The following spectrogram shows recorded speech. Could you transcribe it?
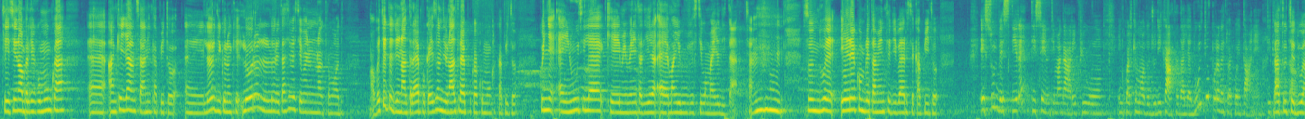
Sì, sì, no, perché comunque eh, anche gli anziani, capito? Eh, loro dicono che loro, alla loro età, si vestivano in un altro modo. Ma voi siete di un'altra epoca, io sono di un'altra epoca comunque, capito? Quindi è inutile che mi venite a dire, eh, ma io mi vestivo meglio di te. Cioè, sono due ere completamente diverse, capito? E sul vestire ti senti magari più in qualche modo giudicata dagli adulti oppure dai tuoi coetanei? Da tutti e due.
